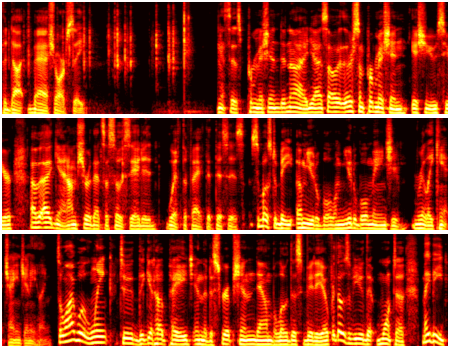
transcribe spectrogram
the .bashrc? It says permission denied. Yeah, so there's some permission issues here. Uh, again, I'm sure that's associated with the fact that this is supposed to be immutable. Immutable means you really can't change anything. So I will link to the GitHub page in the description down below this video for those of you that want to maybe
